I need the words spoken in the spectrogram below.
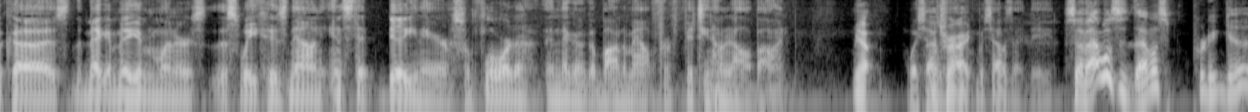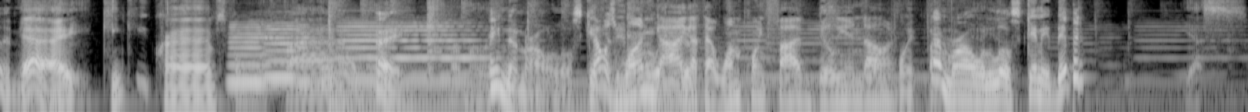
because the Mega Million winners this week, who's now an instant billionaire, is from Florida, and they're gonna go bond them out for fifteen hundred dollar bond. Yep, Wish I that's was, right. Wish I was that dude. So that was that was pretty good. Yeah, hey, kinky crimes for Friday. Hey, ain't nothing wrong with a little skinny. That was dipping one guy got that 1.5 billion dollar. Point five. Nothing wrong with a little skinny dipping. Yes,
